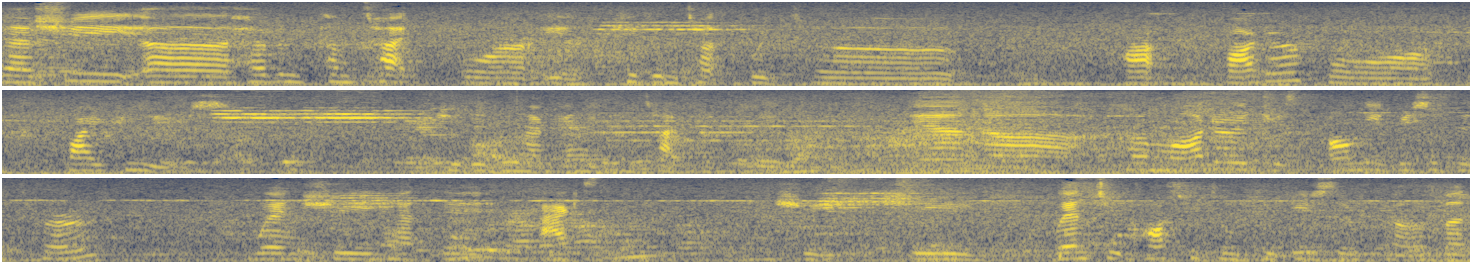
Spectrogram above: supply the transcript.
Yeah, she uh, haven't contact or yeah, keep in touch with her father for five years. She didn't have any contact with him, and uh, her mother just only visited her when she had the accident. And she she went to hospital to visit her, but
